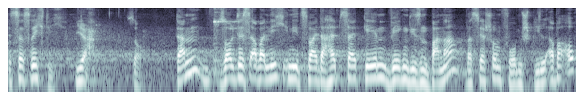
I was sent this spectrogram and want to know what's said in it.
Ist das richtig? Ja. So. Dann sollte es aber nicht in die zweite Halbzeit gehen wegen diesem Banner, was ja schon vor dem Spiel aber auch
